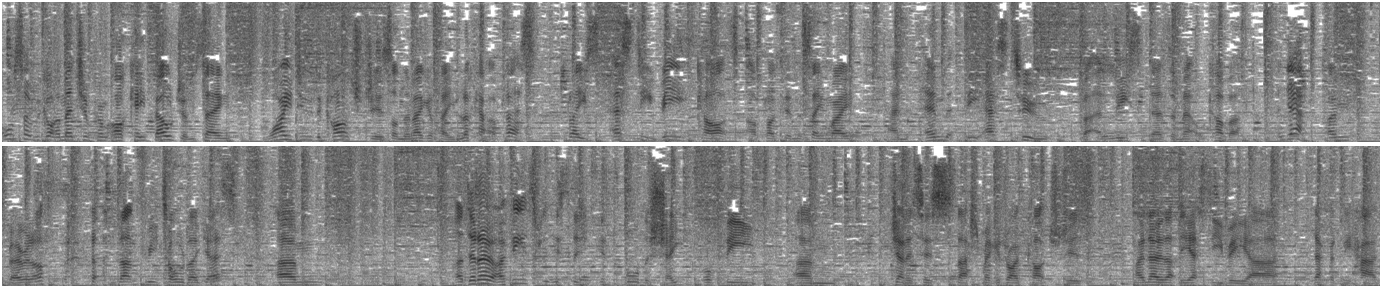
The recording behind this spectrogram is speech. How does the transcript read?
also, we got a mention from Arcade Belgium saying, "Why do the cartridges on the Mega Play look out of place? Place STV carts are plugged in the same way, and MDS2, but at least there's a metal cover." And yeah, um, fair enough. That's me told, I guess. Um, I don't know. I think it's it's, the, it's more the shape of the um, Genesis slash Mega Drive cartridges. I know that the STV uh, definitely had.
